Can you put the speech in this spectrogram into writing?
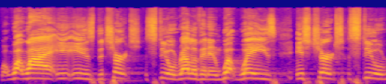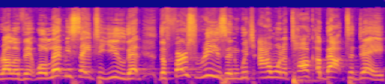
Why is the church still relevant? In what ways is church still relevant? Well, let me say to you that the first reason which I want to talk about today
